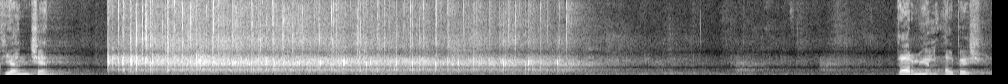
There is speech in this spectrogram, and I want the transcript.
Tian Chen. Darmil Alpesh.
